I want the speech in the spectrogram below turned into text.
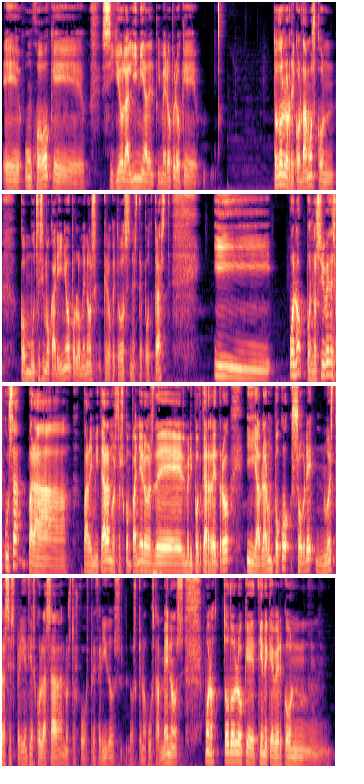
eh, un juego que siguió la línea del primero, pero que todos lo recordamos con, con muchísimo cariño, por lo menos creo que todos en este podcast. Y bueno, pues nos sirve de excusa para, para imitar a nuestros compañeros del Meripodcast Retro y hablar un poco sobre nuestras experiencias con la saga, nuestros juegos preferidos, los que nos gustan menos, bueno, todo lo que tiene que ver con,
